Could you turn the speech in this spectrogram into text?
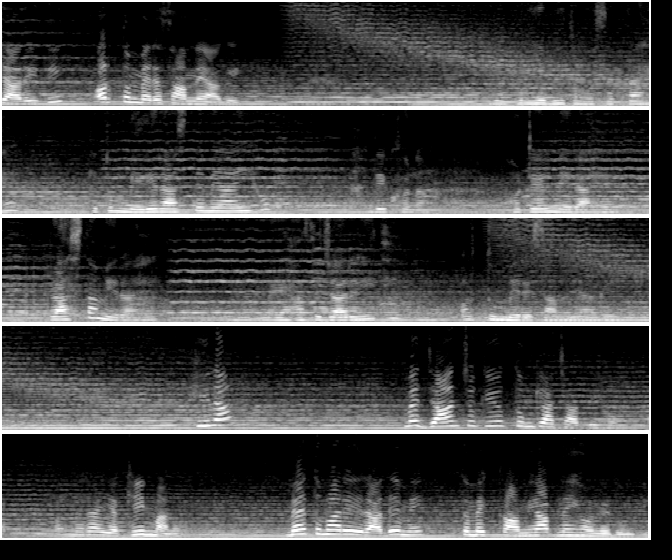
जा रही थी और तुम मेरे सामने आ गई। या फिर ये भी तो हो सकता है कि तुम मेरे रास्ते में आई हो। देखो ना होटल मेरा है रास्ता मेरा है। मैं यहाँ से जा रही थी और तुम मेरे सामने आ गई। हिना मैं जान चुकी हूँ तुम क्या चाहती हो और मेरा यकीन मानो मैं तुम्हारे इरादे में तुम्हें कामयाब नहीं होने दूँगी।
